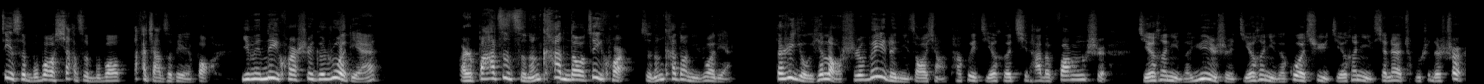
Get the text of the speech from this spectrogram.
这次不爆，下次不爆，大下次它也爆，因为那块是一个弱点，而八字只能看到这块，只能看到你弱点。但是有些老师为了你着想，他会结合其他的方式，结合你的运势，结合你的过去，结合你现在从事的事儿，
